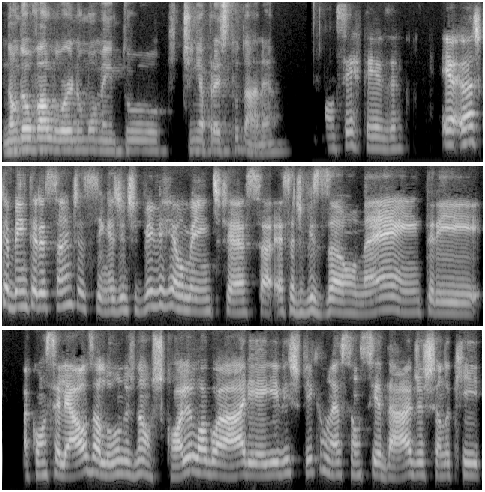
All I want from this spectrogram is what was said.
não deu valor no momento que tinha para estudar, né? Com certeza. Eu, eu, acho que é bem interessante, assim, a gente vive realmente essa, essa divisão, né, entre aconselhar os alunos, não, escolhe logo a área, e eles ficam nessa ansiedade, achando que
